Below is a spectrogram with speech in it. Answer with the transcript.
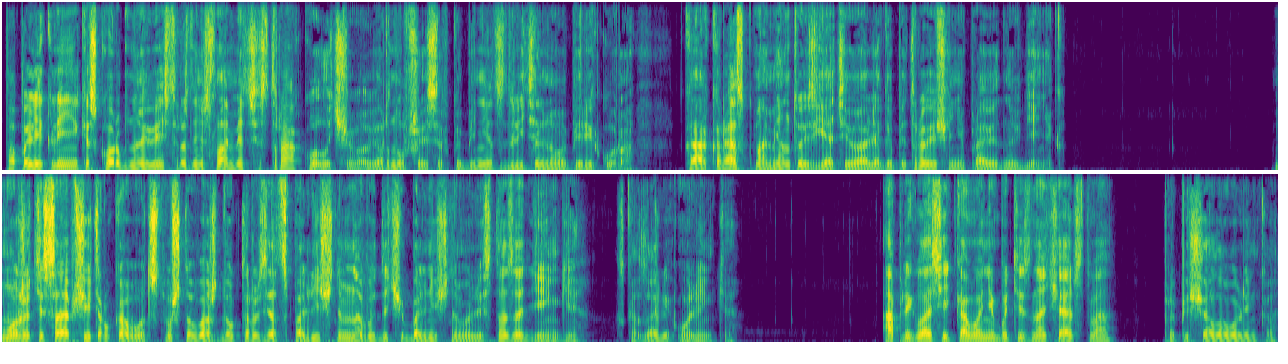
По поликлинике скорбную весть разнесла медсестра Околычева, вернувшаяся в кабинет с длительного перекура, как раз к моменту изъятия у Олега Петровича неправедных денег. Можете сообщить руководству, что ваш доктор взят с поличным на выдаче больничного листа за деньги –— сказали Оленьке. — А пригласить кого-нибудь из начальства? — пропищала Оленька.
